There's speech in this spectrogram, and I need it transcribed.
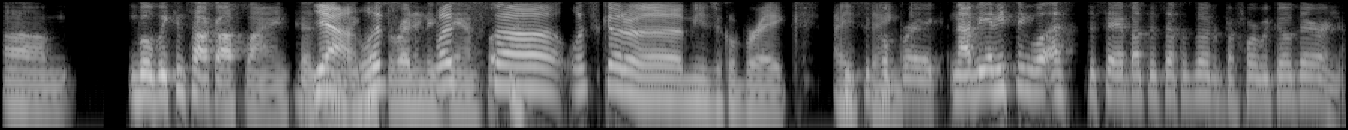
Um, well, we can talk offline because Yeah. I have Let's to write an let's exam. uh let's go to a musical break. I musical think. break. Navi, anything else to say about this episode before we go there or no?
